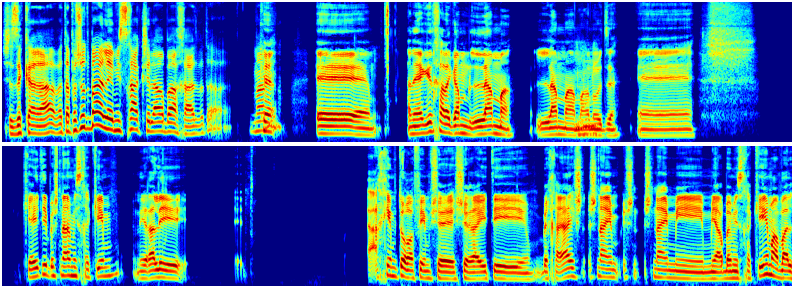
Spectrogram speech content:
שזה קרה, ואתה פשוט בא למשחק של 4-1 ואתה מאמין. כן. אה, אני אגיד לך גם למה, למה אמרנו Mhm. את זה. אה, כי הייתי בשני המשחקים, נראה לי, הכי מטורפים ש, שראיתי בחיי, ש- שניים, ש, שניים מ, מהרבה משחקים, אבל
